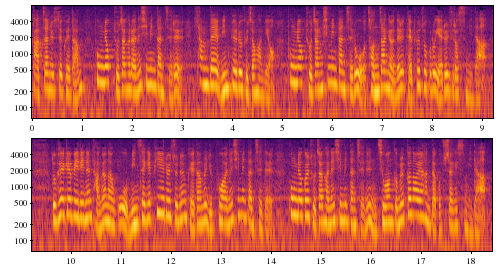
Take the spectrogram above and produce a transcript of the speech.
가짜뉴스 괴담, 폭력 조장을 하는 시민단체를 3대 민폐로 규정하며 폭력 조장 시민단체로 전장현을 대표적으로 예를 들었습니다. 또 회계 비리는 당연하고 민생에 피해를 주는 괴담을 유포하는 시민단체들, 폭력을 조장하는 시민단체는 지원금을 끊어야 한다고 주장했습니다.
